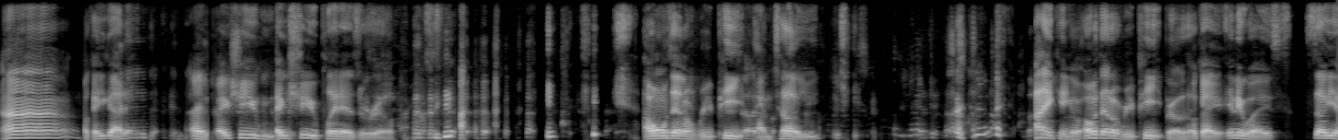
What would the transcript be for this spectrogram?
Uh, Okay, you got it. Hey, make sure you make sure you play that as a real. I want that on repeat. I'm telling you. I ain't king. of- I want that on repeat, bro. Okay. Anyways, so yeah.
